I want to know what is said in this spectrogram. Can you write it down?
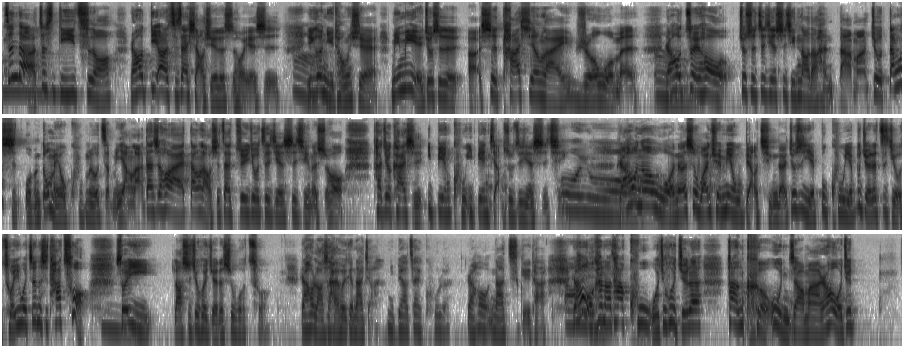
真的，这是第一次哦。然后第二次在小学的时候也是、一个女同学，明明也就是呃是她先来惹我们，然后最后就是这件事情闹得很大嘛，就当时我们都没有哭，没有怎么样啦。但是后来当老师在追究这件事情的时候，他就开始一边哭一边讲述这件事情。哦哟，然后呢，我呢是完全面无表情的，就是也不哭，也不觉得自己有错，因为真的是他错，所以老师就会觉得是我错。然后老师还会跟他讲：“你不要再哭了。”然后拿纸给他。然后我看到他哭，我就会觉得他很可恶，你知道吗？然后我就，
